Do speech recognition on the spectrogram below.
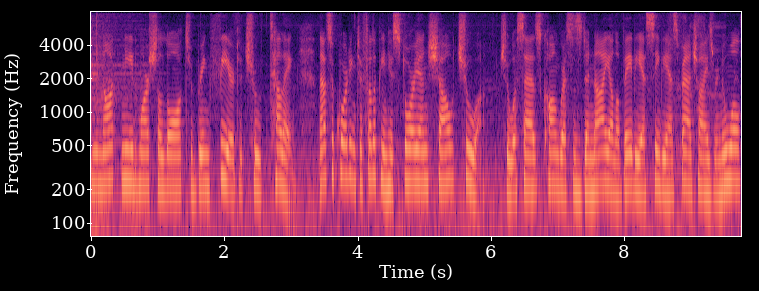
Do not need martial law to bring fear to truth telling. That's according to Philippine historian Xiao Chua. Chua says Congress's denial of ABS-CBN's franchise renewal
